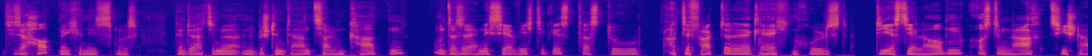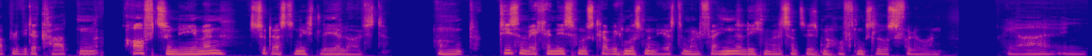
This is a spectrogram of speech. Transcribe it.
dieser Hauptmechanismus, denn du hast ja nur eine bestimmte Anzahl an Karten und dass es eigentlich sehr wichtig ist, dass du Artefakte oder dergleichen holst, die es dir erlauben, aus dem Nachziehstapel wieder Karten aufzunehmen, sodass du nicht leer läufst. Und diesen Mechanismus, glaube ich, muss man erst einmal verinnerlichen, weil sonst ist man hoffnungslos verloren. Ja, in,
